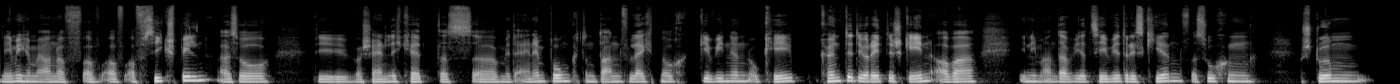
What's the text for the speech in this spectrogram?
nehme ich einmal an, auf, auf, auf Sieg spielen. Also die Wahrscheinlichkeit, dass äh, mit einem Punkt und dann vielleicht noch gewinnen, okay, könnte theoretisch gehen, aber in dem anderen WRC wird riskieren, versuchen, Sturm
